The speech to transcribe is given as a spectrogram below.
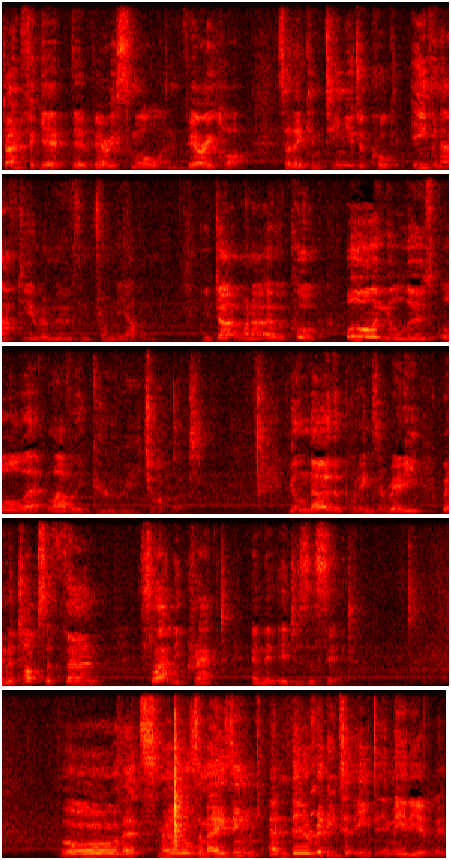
Don't forget they're very small and very hot, so they continue to cook even after you remove them from the oven. You don't want to overcook or you'll lose all that lovely gooey chocolate. You'll know the puddings are ready when the tops are firm, slightly cracked and the edges are set. Oh, that smells amazing and they're ready to eat immediately.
